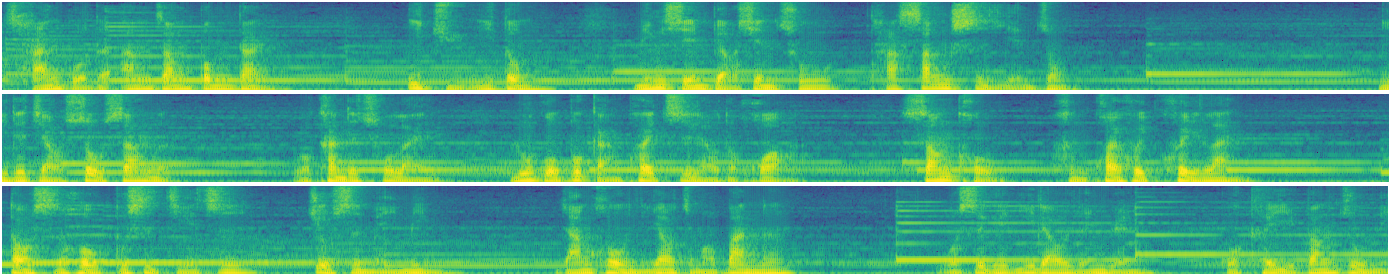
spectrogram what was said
缠裹的肮脏绷带，一举一动明显表现出他伤势严重。你的脚受伤了，我看得出来。如果不赶快治疗的话，伤口很快会溃烂，到时候不是截肢就是没命。然后你要怎么办呢？我是个医疗人员，我可以帮助你。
